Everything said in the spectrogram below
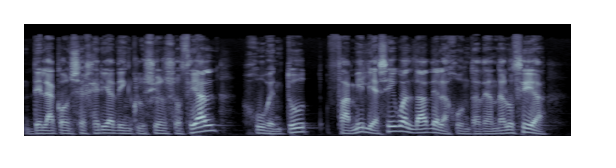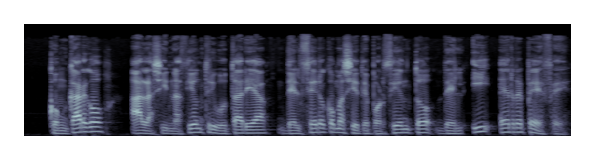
de la Consejería de Inclusión Social, Juventud, Familias e Igualdad de la Junta de Andalucía, con cargo a la asignación tributaria del 0,7% del IRPF.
